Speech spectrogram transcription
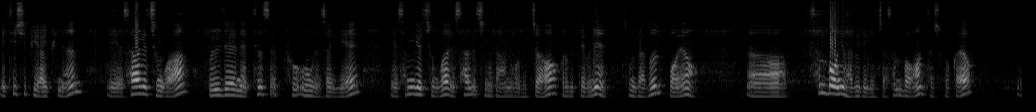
예, TCP, IP는 예, 4계층과 불대네트, 세프응에서 이게 3계층과 예, 4계층에 해당하는 거겠죠. 그렇기 때문에 정답은 뭐예요? 어, 3번이 답이 되겠죠. 3번 다시 볼까요? 예,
